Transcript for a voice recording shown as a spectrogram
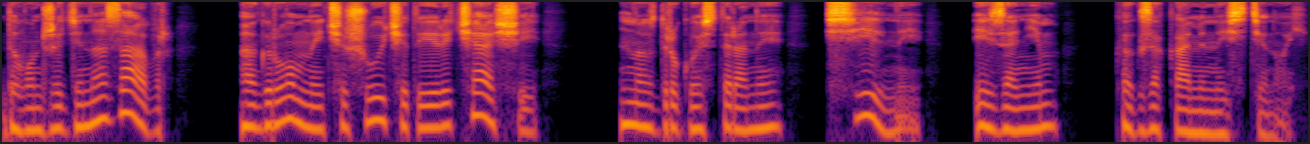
Да он же динозавр, огромный, чешуйчатый и рычащий, но, с другой стороны, сильный, и за ним, как за каменной стеной.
